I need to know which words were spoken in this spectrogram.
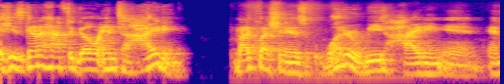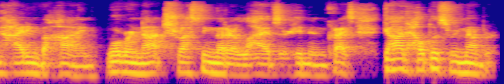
he's going to have to go into hiding. My question is, what are we hiding in and hiding behind where we're not trusting that our lives are hidden in Christ? God, help us remember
